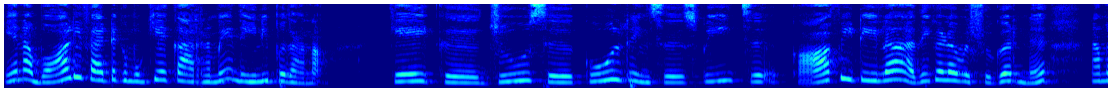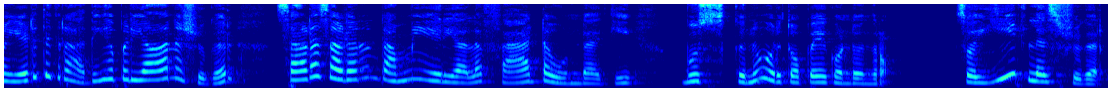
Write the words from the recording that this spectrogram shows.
ஏன்னா பாடி ஃபேட்டுக்கு முக்கிய காரணமே இந்த இனிப்பு தானா. Cake juice cool drinks sweets coffee டீயில் அதிகளவு சுகர்னு நம்ம எடுத்துக்கிற அதிகப்படியான சுகர் சட சடன்னு டம்மி ஏரியாவில் ஃபேட்டை உண்டாக்கி புஸ்க்குன்னு ஒரு தொப்பையை கொண்டு வந்துடும் ஸோ ஈட் லெஸ் சுகர்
